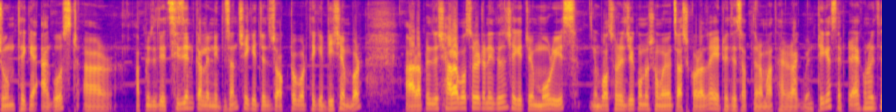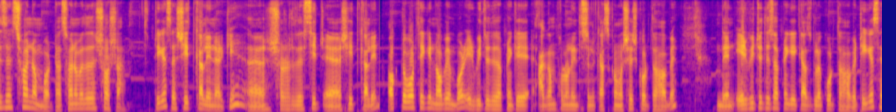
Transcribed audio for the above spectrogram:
জুন থেকে আগস্ট। আর আপনি যদি সিজন কালে নিতে চান, সেক্ষেত্রে হচ্ছে অক্টোবর থেকে ডিসেম্বর। আর আপনি যদি সারা বছর এটা নিতে চান, সেক্ষেত্রে মরিচ বছরে যে কোনো সময়ে চাষ করা যায়, এটা হচ্ছে আপনারা মাথায় রাখবেন, ঠিক আছে? এখন হইতেছে ছয় নম্বরটা ছয় নম্বরটা শশা ঠিক আছে? শীতকালীন আর কি শীত- শীতকালীন। অক্টোবর থেকে নভেম্বর, এর ভিতরে আপনাকে আগাম ফলন চাইলে কাজকর্ম শেষ করতে হবে। দেন এর ভিতরে আপনাকে এই কাজগুলো করতে হবে, ঠিক আছে?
